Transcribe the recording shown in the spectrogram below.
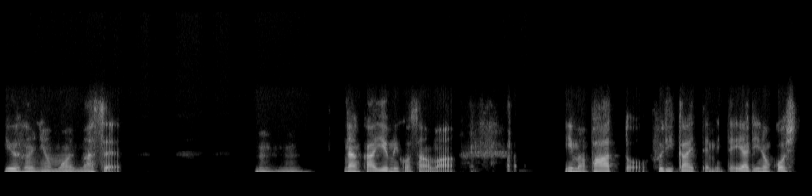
いうふうに思います。うんうん。なんか、由美子さんは、今パーッと振り返ってみてやり残し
